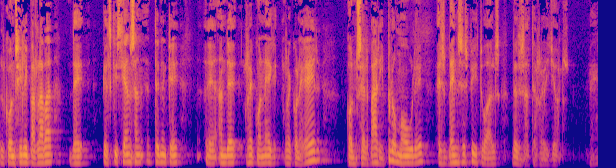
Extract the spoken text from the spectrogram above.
el concili parlava de que els cristians tenen que eh, han de reconeguer, reconeguer, conservar i promoure els béns espirituals de les altres religions. Eh?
